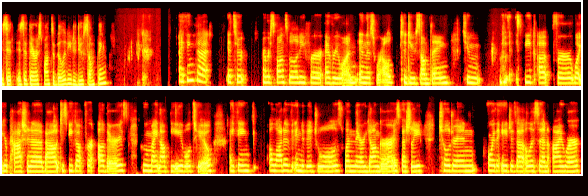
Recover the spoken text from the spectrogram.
is it is it their responsibility to do something? I think that it's a, a responsibility for everyone in this world to do something, to speak up for what you're passionate about, to speak up for others who might not be able to. I think a lot of individuals, when they're younger, especially children or the ages that Alyssa and I were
